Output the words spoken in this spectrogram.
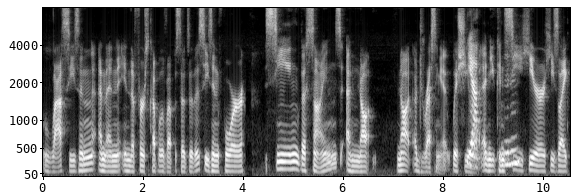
last season, and then in the first couple of episodes of this season for seeing the signs and not not addressing it with Sheila. Yeah. And you can Mhm. see here he's like,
